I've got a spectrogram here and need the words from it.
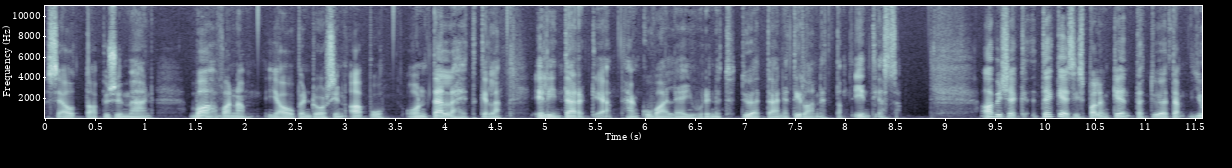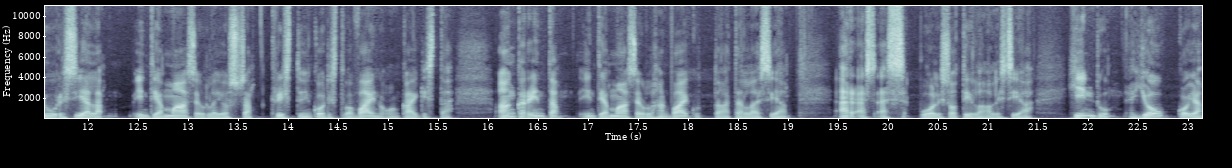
se auttaa pysymään vahvana ja Open Doorsin apu on tällä hetkellä elintärkeä. Hän kuvailee juuri nyt työtään ja tilannetta Intiassa. Abhishek tekee siis paljon kenttätyötä juuri siellä Intian maaseudulla, jossa kristyihin kohdistuva vaino on kaikista ankarinta. Intian maaseudullahan vaikuttaa tällaisia RSS-puolisotilaallisia hindujoukkoja,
